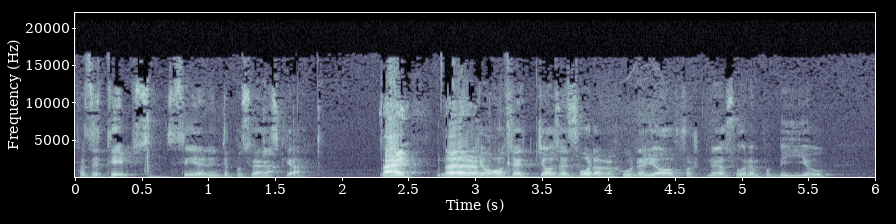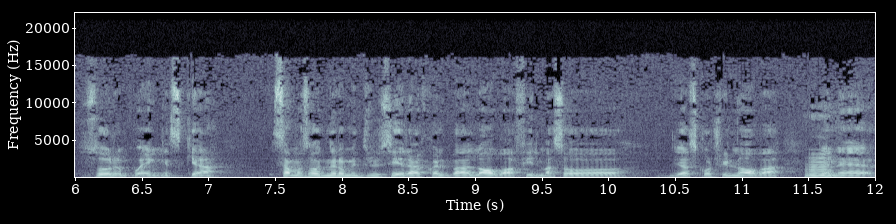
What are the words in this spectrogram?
Fast ett tips, se den inte på svenska. nej, nej, nej. Jag har sett, jag har sett båda versionerna. Jag, först, när jag såg den på bio så såg den på engelska. Samma sak när de introducerar själva Lava-film, alltså deras kortfilm Lava. Mm. Den är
